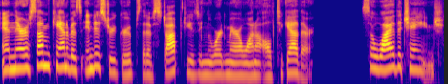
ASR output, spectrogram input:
And there are some cannabis industry groups that have stopped using the word marijuana altogether. So, why the change?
